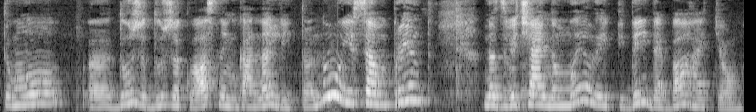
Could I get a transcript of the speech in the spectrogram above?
Тому е, дуже-дуже класненька на літо. Ну і сам принт надзвичайно милий, підійде багатьом.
